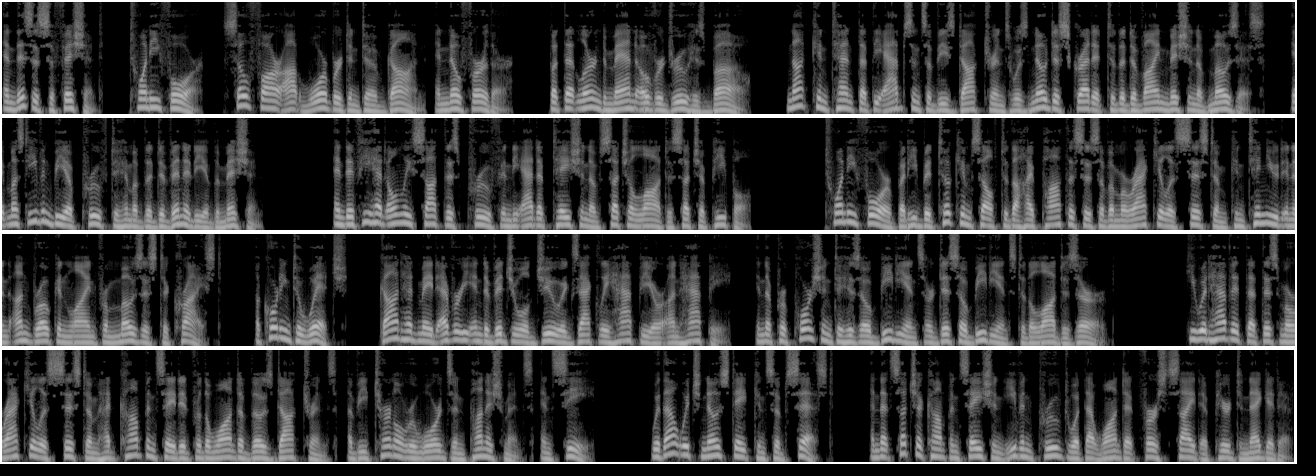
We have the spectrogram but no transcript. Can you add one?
And this is sufficient. 24. So far ought Warburton to have gone, and no further. But that learned man overdrew his bow. Not content that the absence of these doctrines was no discredit to the divine mission of Moses, it must even be a proof to him of the divinity of the mission. And if he had only sought this proof in the adaptation of such a law to such a people. 24 But he betook himself to the hypothesis of a miraculous system continued in an unbroken line from Moses to Christ, according to which, God had made every individual Jew exactly happy or unhappy, in the proportion to his obedience or disobedience to the law deserved. He would have it that this miraculous system had compensated for the want of those doctrines, of eternal rewards and punishments, and c. without which no state can subsist, and that such a compensation even proved what that want at first sight appeared to negative.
